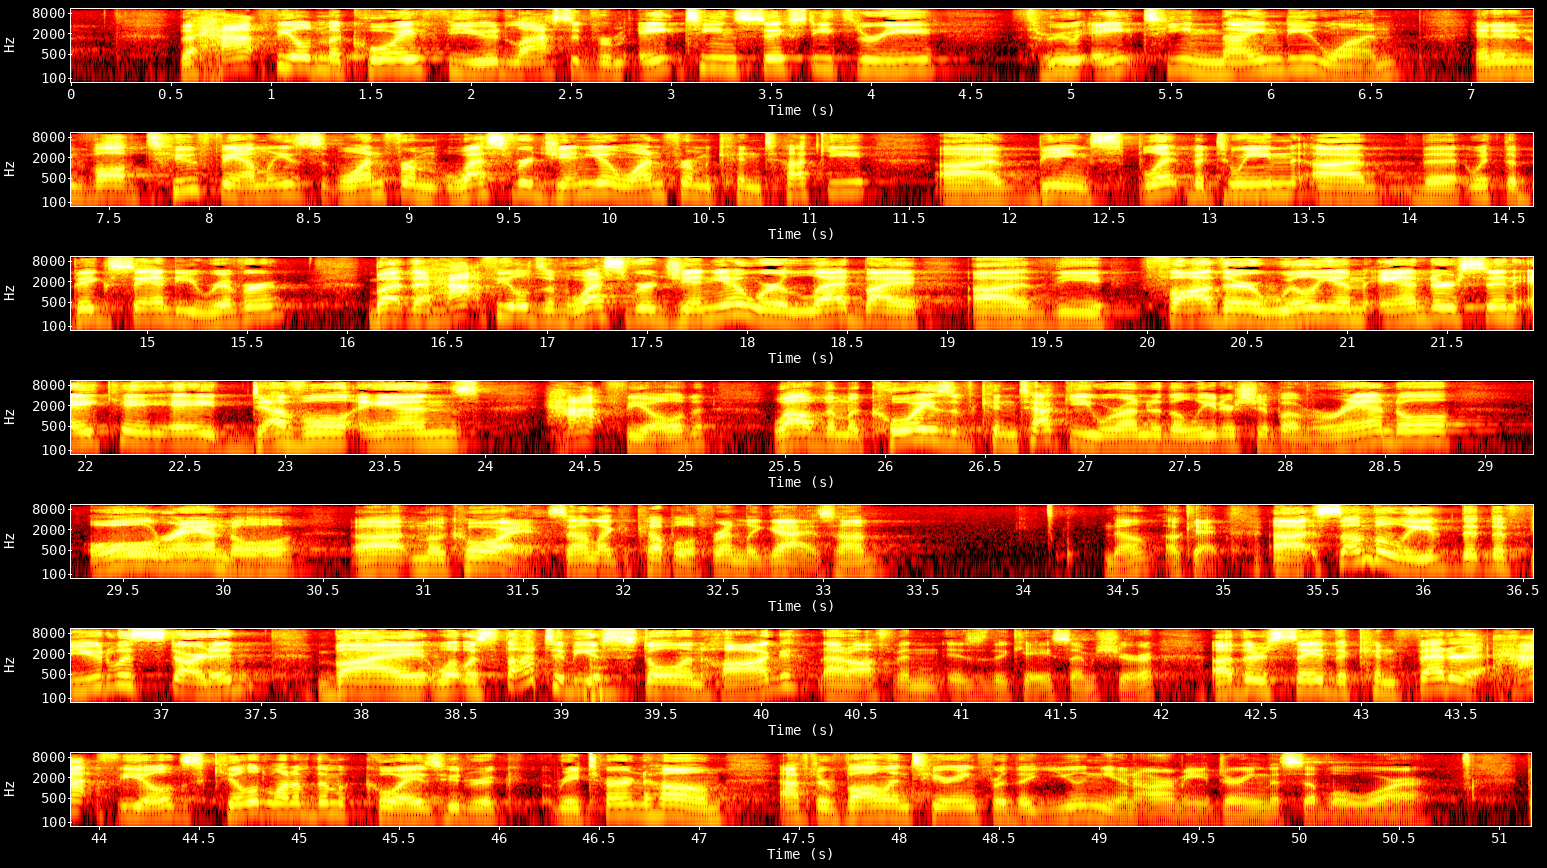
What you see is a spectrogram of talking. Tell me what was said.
The Hatfield McCoy feud lasted from 1863 through 1891, and it involved two families, one from West Virginia, one from Kentucky, uh, being split between uh, the, with the Big Sandy River. But the Hatfields of West Virginia were led by uh, the father William Anderson, aka Devil Anse Hatfield, while the McCoys of Kentucky were under the leadership of Randall, old Randall uh, McCoy. Sound like a couple of friendly guys, huh? No? Okay. Uh, some believe that the feud was started by what was thought to be a stolen hog. That often is the case, I'm sure. Others say the Confederate Hatfields killed one of the McCoys who'd re- returned home after volunteering for the Union Army during the Civil War.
